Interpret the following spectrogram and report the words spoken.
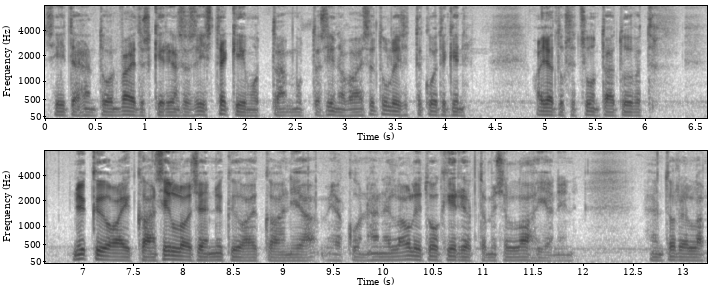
siitä hän tuon väitöskirjansa siis teki, mutta, mutta siinä vaiheessa tuli sitten kuitenkin ajatukset suuntautuivat nykyaikaan, silloiseen nykyaikaan, ja, ja kun hänellä oli tuo kirjoittamisen lahja, niin hän todella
